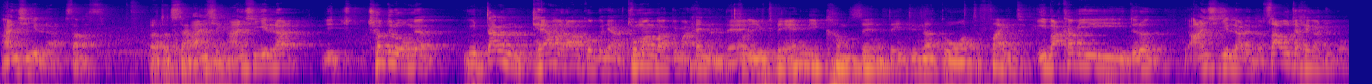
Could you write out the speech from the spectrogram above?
안식일 날 싸봤어. Uh, the Sabbath. 안식 안식일 날 이 쳐들어오면 이 다른 대항을 안고 그냥 도망가기만 So 했는데 if the enemy comes in, they did not go on to fight. 이 마카비들은 안식일 날에도 싸우자 해가지고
